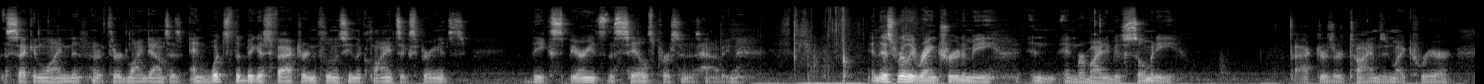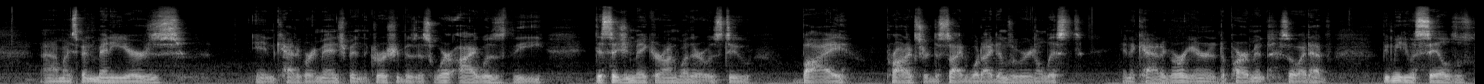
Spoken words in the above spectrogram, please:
the second line or third line down says, and what's the biggest factor influencing the client's experience? The experience the salesperson is having. And this really rang true to me and, and reminded me of so many factors or times in my career. Um, I spent many years in category management in the grocery business where I was the decision maker on whether it was to buy products or decide what items we were going to list in a category or in a department. So I'd have be meeting with sales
